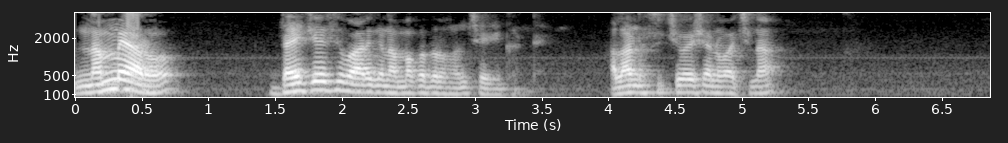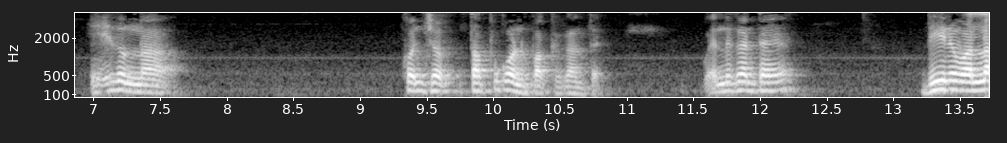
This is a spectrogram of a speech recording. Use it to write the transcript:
నమ్మారో దయచేసి వారికి నమ్మక ద్రోహం చేయకండి. అలాంటి సిచ్యువేషన్ వచ్చినా ఏదున్నా కొంచెం తప్పుకోండి పక్కకు అంతే. ఎందుకంటే దీనివల్ల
